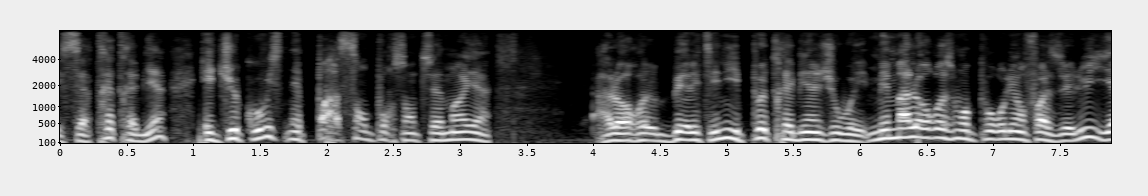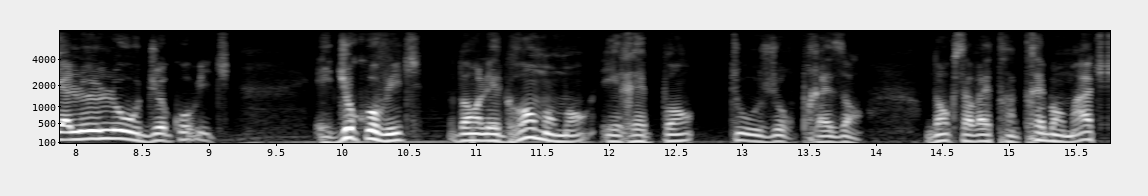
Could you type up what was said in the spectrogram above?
Il sert très très bien et Djokovic n'est pas à 100% de ses moyens. Alors euh, Berrettini peut très bien jouer, mais malheureusement pour lui en face de lui, il y a le lot Djokovic. Et Djokovic, dans les grands moments, il répond toujours présent. Donc ça va être un très bon match.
